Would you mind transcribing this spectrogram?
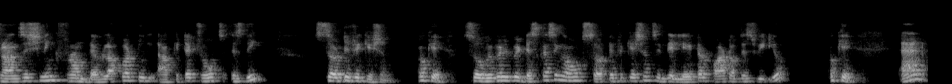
transitioning from developer to the architect roles is the certification. Okay, so we will be discussing about certifications in the later part of this video. Okay, and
